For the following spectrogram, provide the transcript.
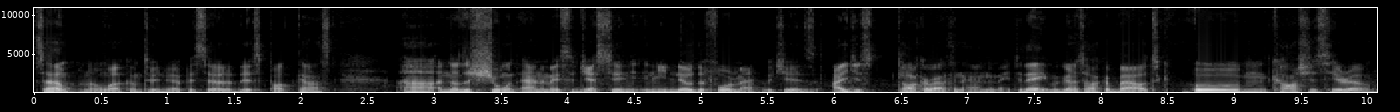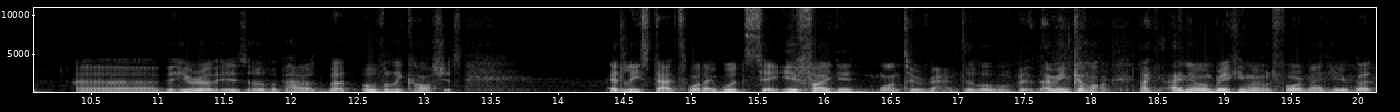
So, hello, welcome to a new episode of this podcast. Uh, another short anime suggestion, and you know the format, which is I just talk about an anime. Today, we're going to talk about um, Cautious Hero. Uh, the hero is overpowered, but overly cautious. At least that's what I would say if I did want to rant a little bit. I mean, come on. Like, I know I'm breaking my own format here, but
